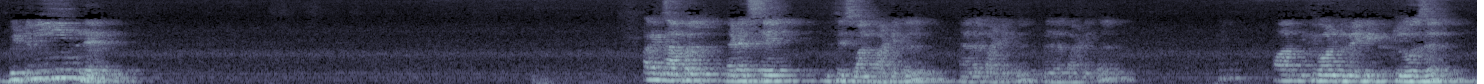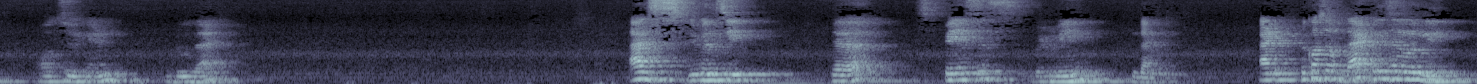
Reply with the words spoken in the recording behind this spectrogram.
between them. For example let us say this is one particle another particle another particle. Or if you want to make it closer also you can do that as you will see there are spaces between them. And because of that reason only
